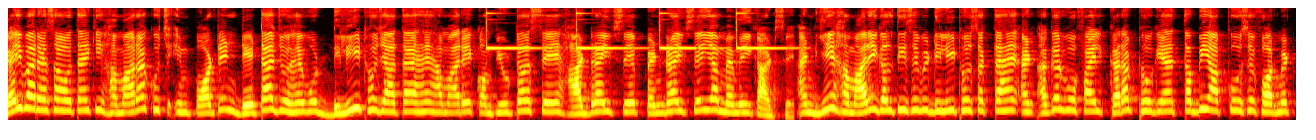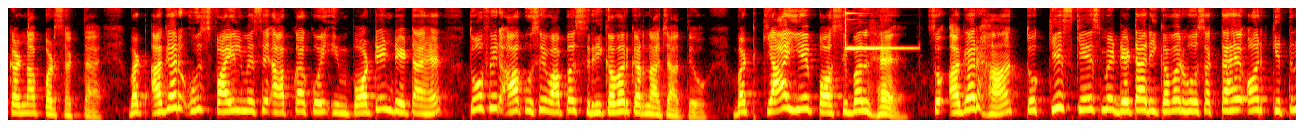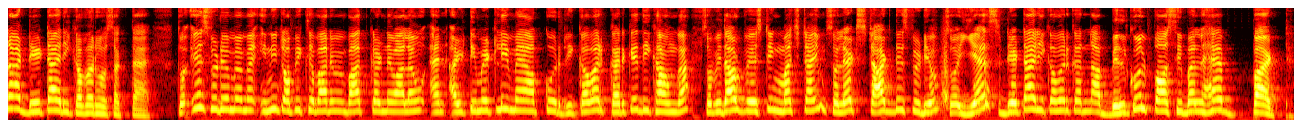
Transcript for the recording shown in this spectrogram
कई बार ऐसा होता है कि हमारा कुछ इंपॉर्टेंट डेटा जो है वो डिलीट हो जाता है हमारे कंप्यूटर से हार्ड ड्राइव से पेन ड्राइव से या मेमोरी कार्ड से। एंड ये हमारी गलती से भी डिलीट हो सकता है एंड अगर वो फ़ाइल करप्ट हो गया है तब भी आपको उसे फॉर्मेट करना पड़ सकता है। बट अगर उस फ़ाइल में से आपका कोई इंपॉर्टेंट डेटा है तो फिर आप उसे वापस रिकवर करना चाहते हो। बट क्या ये पॉसिबल है? सो so, अगर हाँ तो किस केस में डेटा रिकवर हो सकता है और कितना डेटा रिकवर हो सकता है? तो इस वीडियो में मैं इन्हीं टॉपिक के बारे में बात करने वाला हूँ एंड अल्टीमेटली मैं आपको रिकवर करके दिखाऊँगा। So without wasting much time so let start this video so yes data recover करना बिल्कुल पॉसिबल है बट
